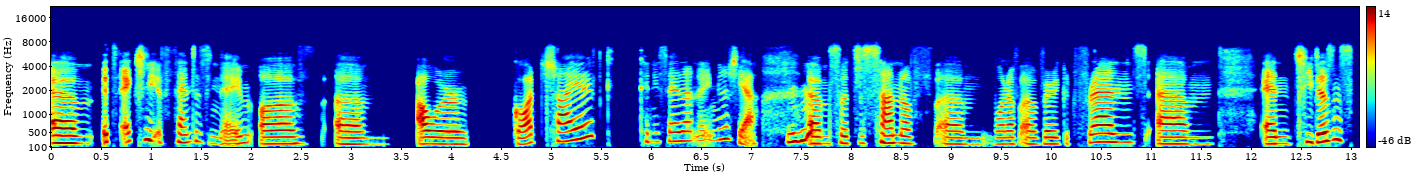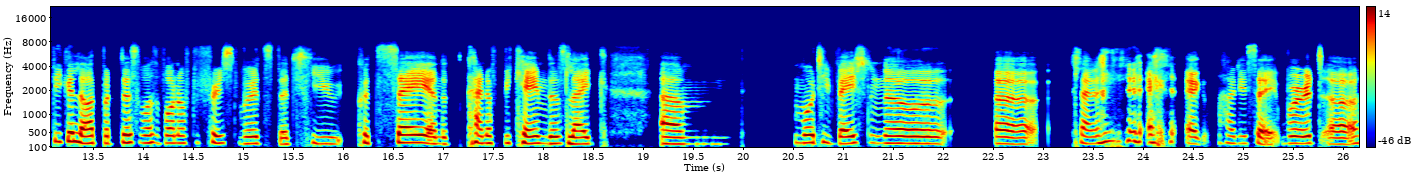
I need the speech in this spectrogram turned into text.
Um, it's actually a fantasy name of um, our godchild. Can you say that in English? Yeah. Mhm. Um, so it's the son of um, one of our very good friends. Um, and he doesn't speak a lot, but this was one of the first words that he could say, and it kind of became this like um, motivational uh, how do you say word uh,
